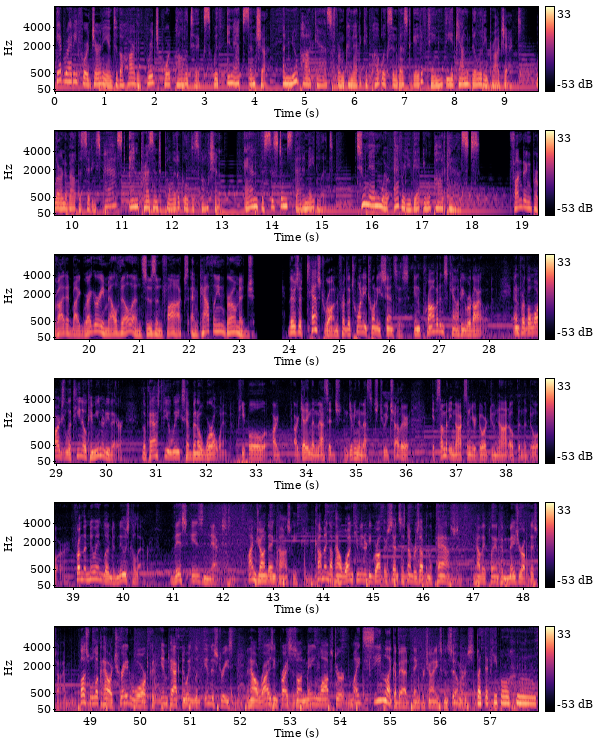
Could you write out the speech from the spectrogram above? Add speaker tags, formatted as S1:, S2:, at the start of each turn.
S1: Get ready for a journey into the heart of Bridgeport politics with In Absentia, a new podcast from Connecticut Public's investigative team, The Accountability Project. Learn about the city's past and present political dysfunction and the systems that enable it. Tune in wherever you get your podcasts.
S2: Funding provided by Gregory Melville and Susan Fox and Kathleen Bromage.
S3: There's a test run for the 2020 census in Providence County, Rhode Island. And for the large Latino community there, the past few weeks have been a whirlwind.
S4: People are, are getting the message and giving the message to each other. If somebody knocks on your door, do not open the door.
S3: From the New England News Collaborative, this is Next. I'm John Dankosky. Coming up, how one community brought their census numbers up in the past and how they plan to measure up this time. Plus, we'll look at how a trade war could impact New England industries and how rising prices on Maine lobster might seem like a bad thing for Chinese consumers.
S5: But the people who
